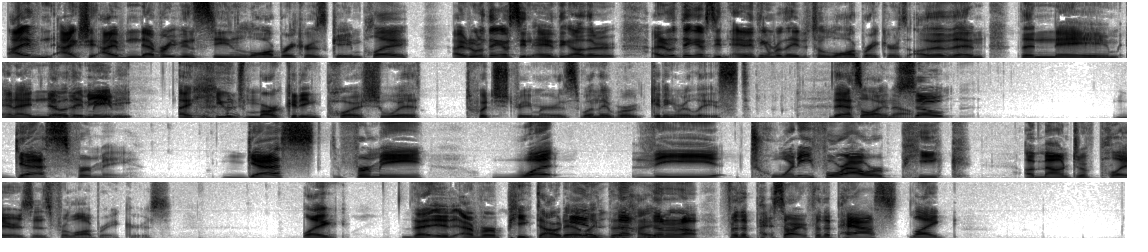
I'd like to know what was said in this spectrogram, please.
I've actually I've never even seen Lawbreakers gameplay. I don't think I've seen anything other. I don't think I've seen anything related to Lawbreakers other than the name, and I know And the they made meme. a, a huge marketing push with Twitch streamers when they were getting released. That's all I know. So, guess for me. Guess for me what the 24 hour peak amount of players is for Lawbreakers. like that it ever peaked out at In- like the no, no, no, no. For the sorry, for the past like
